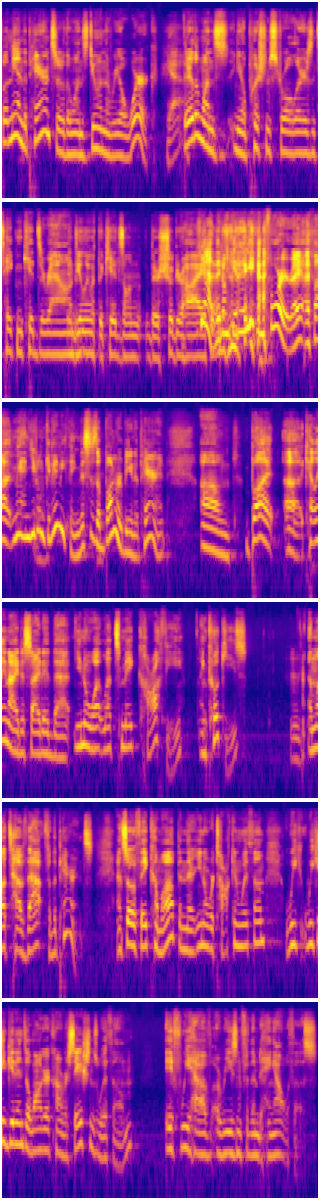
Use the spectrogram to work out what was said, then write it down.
But man, the parents are the ones doing the real work. Yeah. They're the ones, you know, pushing strollers and taking kids around. And dealing with the kids on their sugar high. Yeah, they don't get anything for it, right? I thought, man, you don't get anything. This is a bummer being a parent. Um, but uh, Kelly and I decided that, you know what, let's make coffee and cookies and let's have that for the parents. And so if they come up and they're, you know, we're talking with them, we, we could get into longer conversations with them if we have a reason for them to hang out with us.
